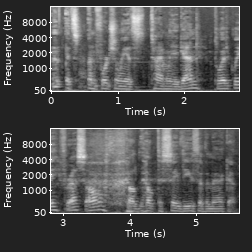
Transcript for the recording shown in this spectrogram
it's unfortunately it's timely again politically for us all called "Help to Save the Youth of America."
